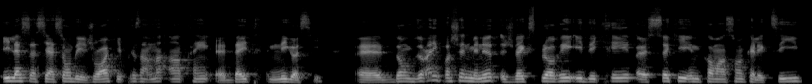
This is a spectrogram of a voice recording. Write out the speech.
et l'Association des joueurs qui est présentement en train euh, d'être négociée. donc, durant les prochaines minutes, je vais explorer et décrire ce qu'est une convention collective,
